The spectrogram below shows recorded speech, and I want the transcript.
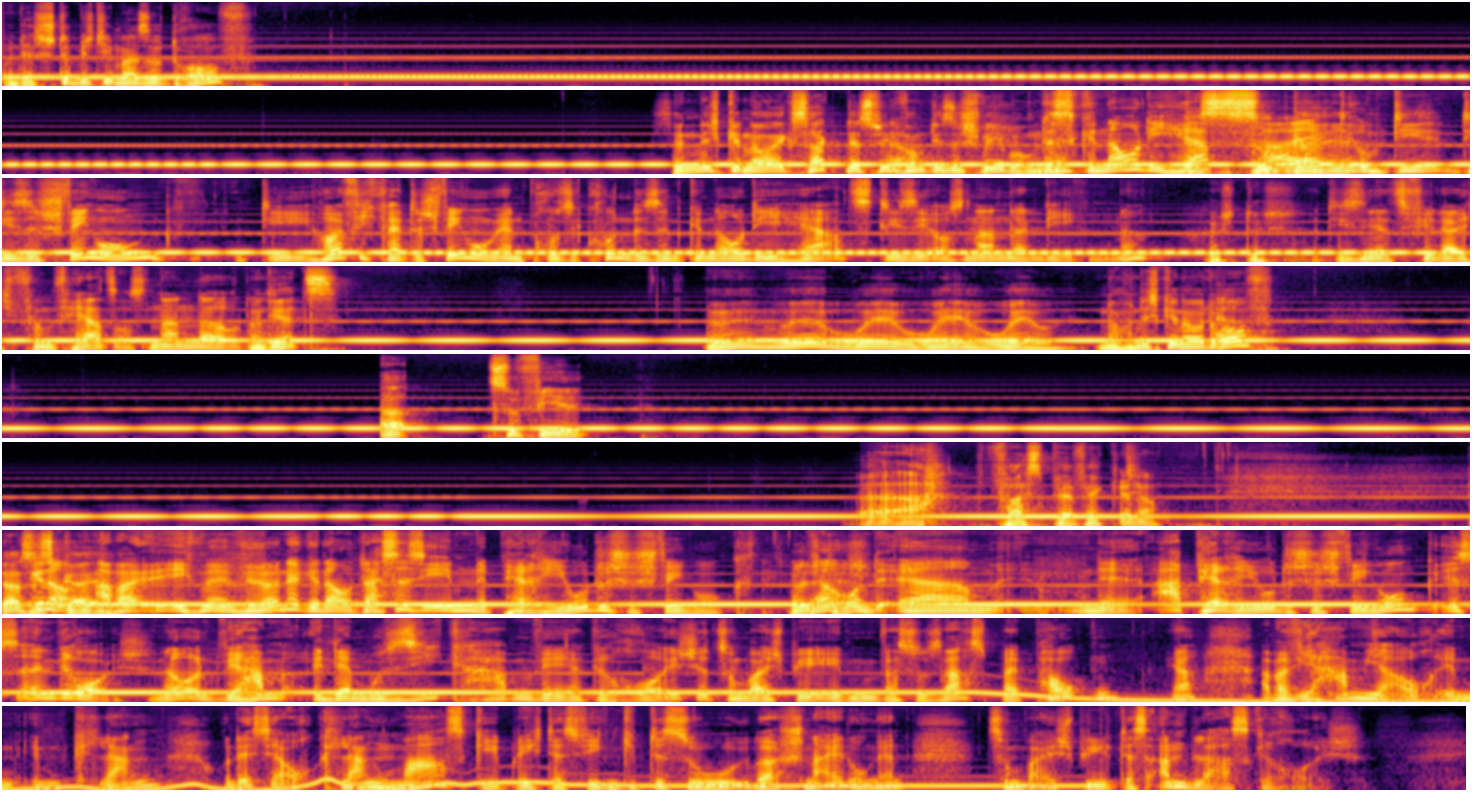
Und jetzt stimme ich die mal so drauf. Sind nicht genau exakt, deswegen Ja. kommt diese Schwebung. Das Ne? ist genau die so Herzzahl, geil. um die diese Schwingung, die Häufigkeit der Schwingungen pro Sekunde sind genau die Hertz, die sie auseinander liegen. Ne? Richtig. Die sind jetzt vielleicht 5 Hertz auseinander. Und jetzt? Noch nicht genau drauf? Ah, zu viel. Ah, fast perfekt. Genau. Das Genau, ist geil. aber ich meine, wir hören ja genau, das ist eben eine periodische Schwingung. Ne? Und ähm, eine aperiodische Schwingung ist ein Geräusch. Ne? Und wir haben in der Musik haben wir ja Geräusche, zum Beispiel eben, was du sagst, bei Pauken, ja. Aber wir haben ja auch im, im Klang, und da ist ja auch Klang maßgeblich, deswegen gibt es so Überschneidungen, zum Beispiel das Anblasgeräusch.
